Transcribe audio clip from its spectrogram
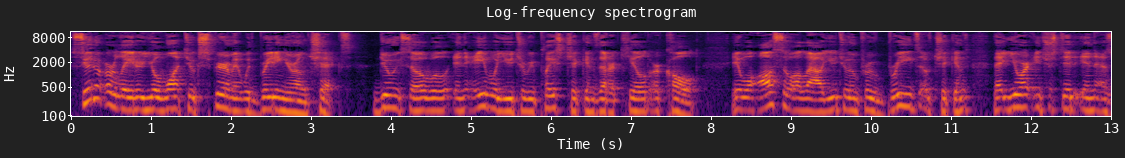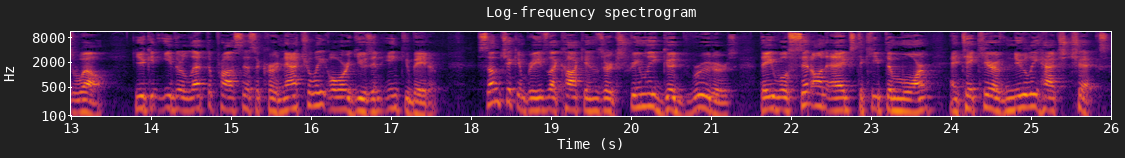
Sooner or later, you'll want to experiment with breeding your own chicks. Doing so will enable you to replace chickens that are killed or culled. It will also allow you to improve breeds of chickens that you are interested in as well. You can either let the process occur naturally or use an incubator. Some chicken breeds, like Cochins, are extremely good brooders. They will sit on eggs to keep them warm and take care of newly hatched chicks.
